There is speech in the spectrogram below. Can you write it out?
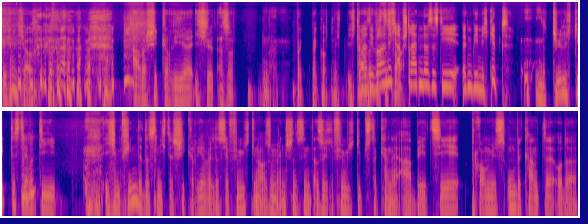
ja, ich auch. Aber Schickeria, ich würde, also nein, bei, bei, Gott nicht. Ich glaube, aber Sie wollen nicht abstreiten, dass es die irgendwie nicht gibt. Natürlich gibt es die, mhm. aber die, ich empfinde das nicht als Schickeria, weil das ja für mich genauso Menschen sind. Also für mich gibt es da keine A, B, C, Promis, Unbekannte oder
